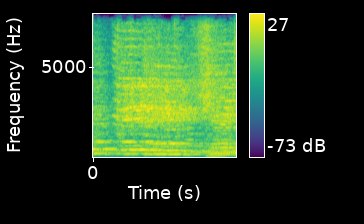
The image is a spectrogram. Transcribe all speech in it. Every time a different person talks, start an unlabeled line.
temptation.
